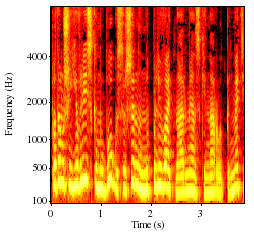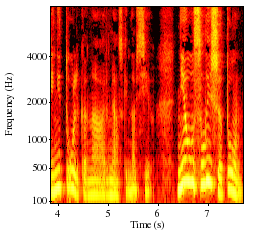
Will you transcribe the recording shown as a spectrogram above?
Потому что еврейскому богу совершенно наплевать на армянский народ, понимаете, и не только на армянский, на всех. Не услышит он.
